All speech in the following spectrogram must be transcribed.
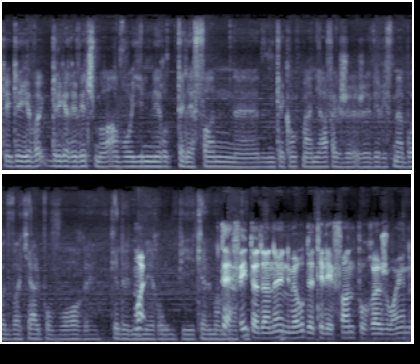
que m'a envoyé le numéro de téléphone euh, d'une quelconque manière fait que je, je vérifie ma boîte vocale pour voir euh, quel est le Ouais. numéro puis quel moment Tout à fait, il t'a donné un numéro de téléphone pour rejoindre.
